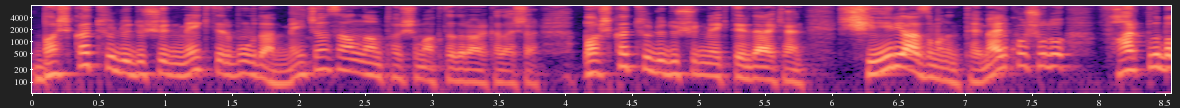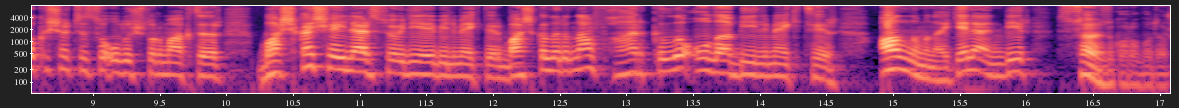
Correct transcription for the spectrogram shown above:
Başka türlü düşünmektir burada mecaz anlam taşımaktadır arkadaşlar. Başka türlü düşünmektir derken şiir yazmanın temel koşulu farklı bakış açısı oluşturmaktır. Başka şeyler söyleyebilmektir. Başkalarından farklı olabilmektir anlamına gelen bir söz grubudur.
